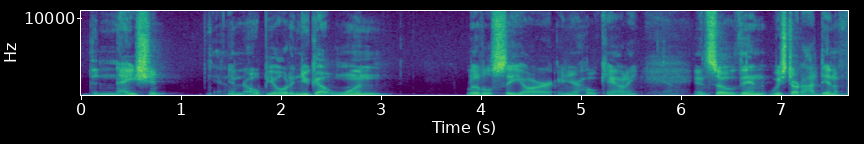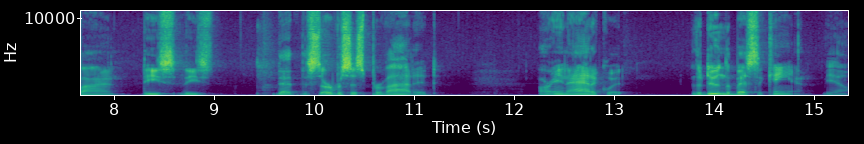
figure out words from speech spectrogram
the nation Yeah. in opioid, and you got one little CR in your whole county. Yeah. And so then we start identifying these these that the services provided are inadequate. They're doing the best they can, Yeah.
